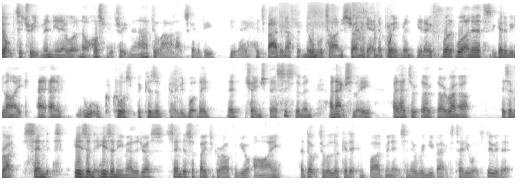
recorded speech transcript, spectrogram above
doctor treatment, you know, not hospital treatment. I thought, oh, that's going to be, you know, it's bad enough at normal times trying to get an appointment. You know, what, what on earth is it going to be like? And, and if, of course, because of COVID, what they they changed their system, and and actually, I had to, I rang up. They said, right, send here's an here's an email address. Send us a photograph of your eye. A doctor will look at it in five minutes, and he'll ring you back to tell you what to do with it.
